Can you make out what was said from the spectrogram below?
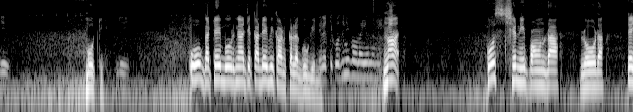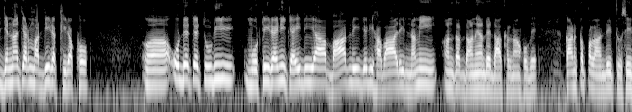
ਜੀ। ਮੋਟੀ। ਜੀ। ਉਹ ਗੱਟੇ ਬੋਰੀਆਂ 'ਚ ਕਦੇ ਵੀ ਕਣਕ ਲੱਗੂਗੀ ਨਹੀਂ। ਵਿੱਚ ਕੁਝ ਨਹੀਂ ਪਾਉਣਾ ਜੀ ਉਹਨਾਂ ਨੇ? ਨਾ ਕੁਛ ਨਹੀਂ ਪਾਉਣ ਦਾ ਲੋੜ ਤੇ ਜਿੰਨਾ ਚਿਰ ਮਰਜ਼ੀ ਰੱਖੀ ਰੱਖੋ। ਉਹਦੇ ਤੇ ਤੂੜੀ ਮੋਟੀ ਰਹਿਣੀ ਚਾਹੀਦੀ ਆ। ਬਾਹਰਲੀ ਜਿਹੜੀ ਹਵਾ ਵਾਲੀ ਨਮੀ ਅੰਦਰ ਦਾਣਿਆਂ ਦੇ ਦਾਖਲ ਨਾ ਹੋਵੇ। ਕਣਕ ਭਲਾਂ ਦੀ ਤੁਸੀਂ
